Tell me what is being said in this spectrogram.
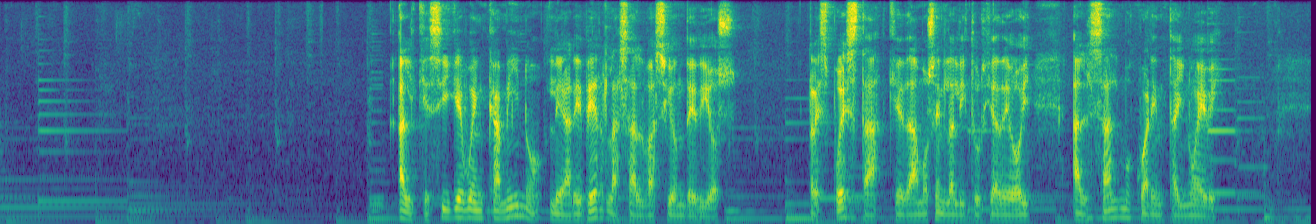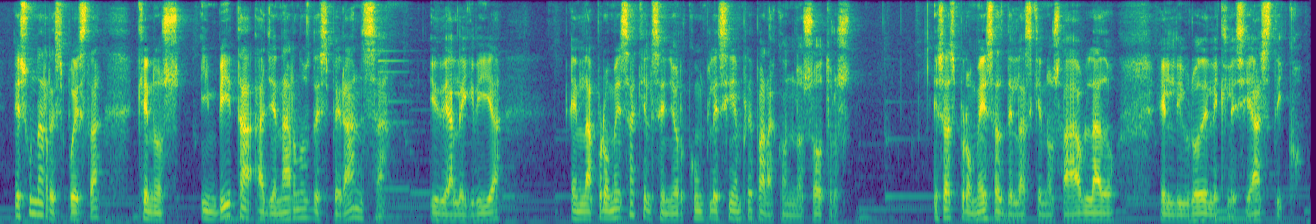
Al que sigue buen camino le haré ver la salvación de Dios. Respuesta que damos en la liturgia de hoy al Salmo 49 es una respuesta que nos invita a llenarnos de esperanza y de alegría en la promesa que el Señor cumple siempre para con nosotros. Esas promesas de las que nos ha hablado el libro del eclesiástico.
